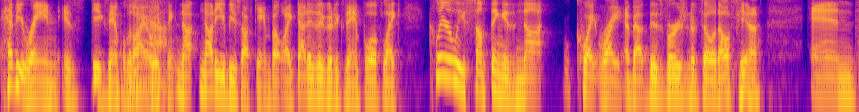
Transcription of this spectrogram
Heavy Rain is the example that I always think not not a Ubisoft game, but like that is a good example of like clearly something is not quite right about this version of Philadelphia. And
